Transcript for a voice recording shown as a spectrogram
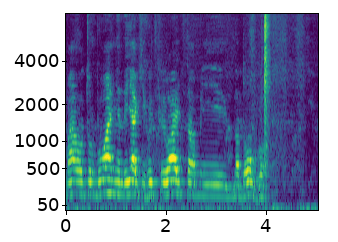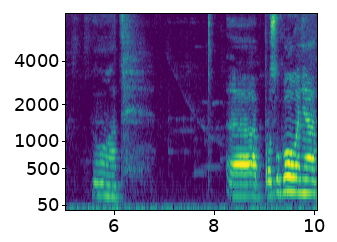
мало турбування, ніяких відкривають там і надовго. От. Е, прослуховування.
